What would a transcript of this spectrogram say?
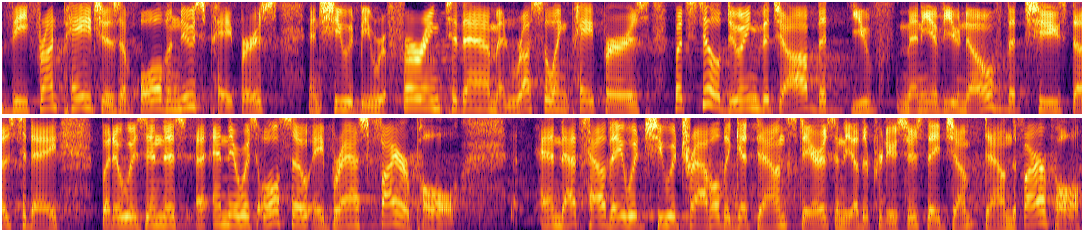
the front pages of all the newspapers, and she would be referring to them and rustling papers, but still doing the job that you've many of you know that she does today. But it was in this, uh, and there was also a brass fire pole. And that's how they would she would travel to get downstairs and the other producers they jumped down the fire pole.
